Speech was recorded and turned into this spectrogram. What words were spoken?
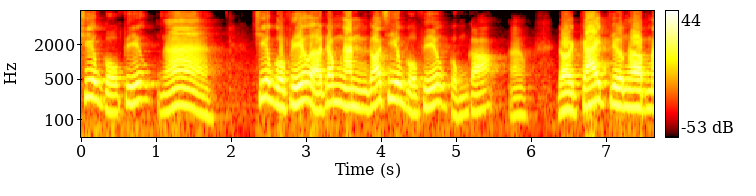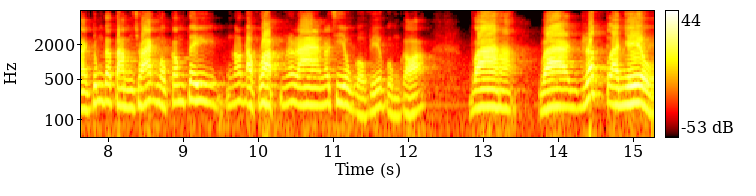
siêu cổ phiếu. À siêu cổ phiếu ở trong ngành có siêu cổ phiếu cũng có không? rồi cái trường hợp mà chúng ta tầm soát một công ty nó độc lập, nó ra, nó siêu cổ phiếu cũng có. Và và rất là nhiều,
